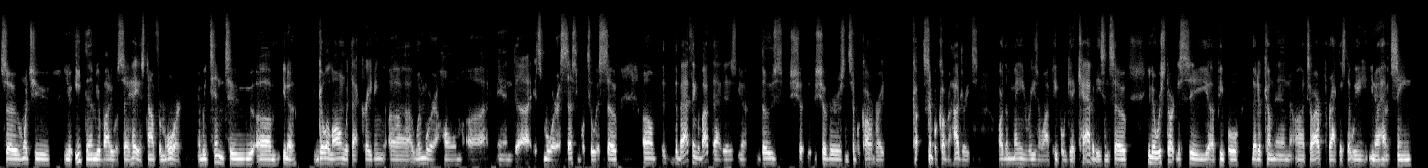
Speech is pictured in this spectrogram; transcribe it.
so once you you eat them, your body will say, "Hey, it's time for more." And we tend to, um, you know, go along with that craving uh, when we're at home, uh, and uh, it's more accessible to us. So. Um, the bad thing about that is, you know, those sh- sugars and simple carbohydrate, simple carbohydrates are the main reason why people get cavities. And so, you know, we're starting to see uh, people that have come in uh, to our practice that we, you know, haven't seen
